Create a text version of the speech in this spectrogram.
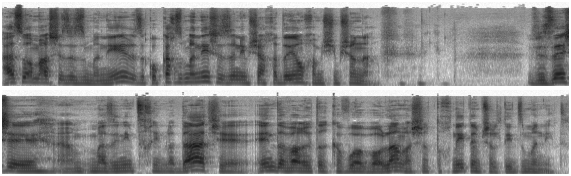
אז הוא אמר שזה זמני, וזה כל כך זמני שזה נמשך עד היום 50 שנה. וזה שהמאזינים צריכים לדעת שאין דבר יותר קבוע בעולם מאשר תוכנית ממשלתית זמנית.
